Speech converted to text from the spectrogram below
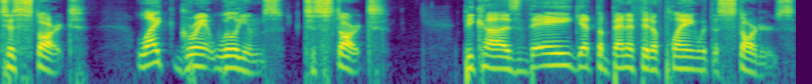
to start, like Grant Williams to start, because they get the benefit of playing with the starters.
